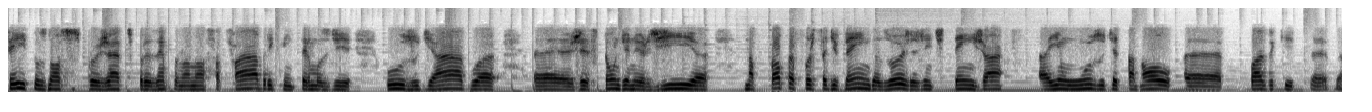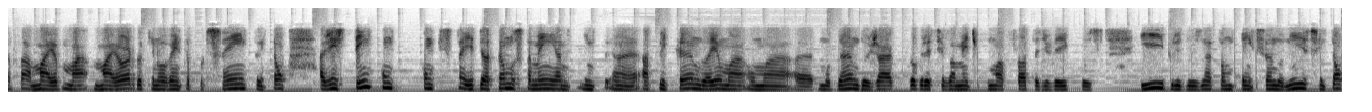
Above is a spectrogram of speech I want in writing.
feito os nossos projetos, por exemplo, na nossa fábrica, em termos de uso de água, é, gestão de energia, na própria força de vendas, hoje a gente tem já aí um uso de etanol é, quase que é, maior, do que 90%. Então, a gente tem conquistado, e já estamos também aplicando aí uma, uma mudando já progressivamente para uma frota de veículos híbridos, né? Estamos pensando nisso. Então,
